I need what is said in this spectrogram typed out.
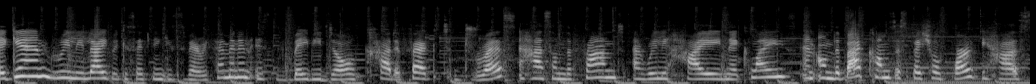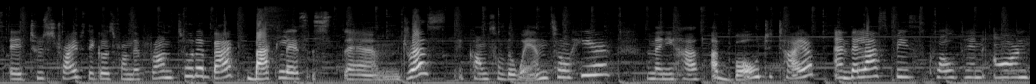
again really like because I think it's very feminine. It's the baby doll cut effect dress. It has on the front a really high neckline and on the back comes a special part. It has uh, two stripes that goes from the front to the back. Backless um, dress. It comes all the way until here. And then you have a bow to tie up. And the last piece clothing on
